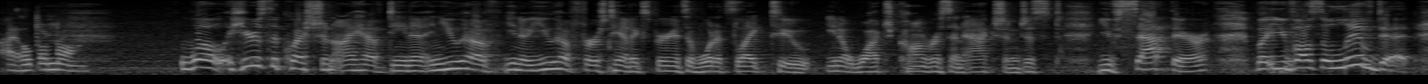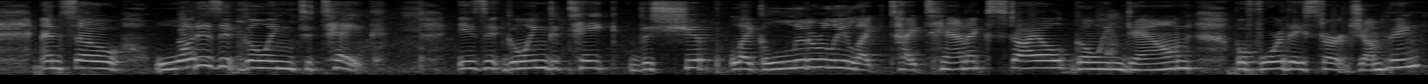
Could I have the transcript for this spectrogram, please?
I hope I'm wrong. Well, here's the question I have, Dina, and you have, you know, you have firsthand experience of what it's like to, you know, watch Congress in action. Just you've sat there, but you've also lived it. And so, what is it going to take? Is it going to take the ship like literally like Titanic style going down before they start jumping?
